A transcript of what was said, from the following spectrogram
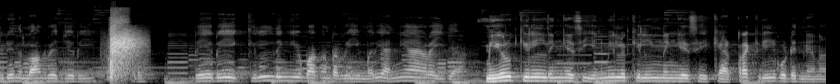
ఇదేంది లాంగ్ రేంజ్ జరి రే రే కిల్ దింగి బాకంటారు రీ మరి అన్యాయం రా ఇదా. మీరు కిల్ దింగేసి ఎనిమిదిలో కిల్ దింగేసి ఎట్రా కిల్ కొట్టేది నేను?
